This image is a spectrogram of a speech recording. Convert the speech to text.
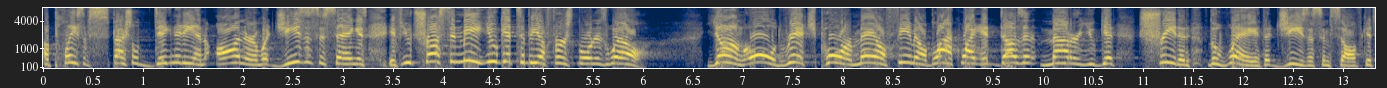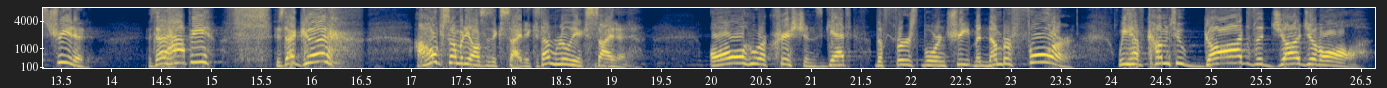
a place of special dignity and honor. And what Jesus is saying is if you trust in me, you get to be a firstborn as well young, old, rich, poor, male, female, black, white, it doesn't matter. You get treated the way that Jesus himself gets treated. Is that happy? Is that good? I hope somebody else is excited because I'm really excited. All who are Christians get the firstborn treatment. Number four, we have come to God, the judge of all.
